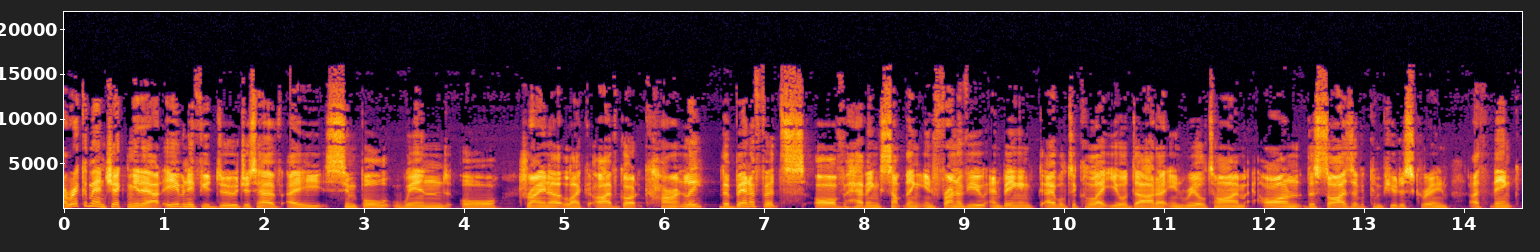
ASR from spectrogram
I recommend checking it out, even if you do just have a simple wind or trainer like I've got currently. The benefits of having something in front of you and being able to collate your data in real time on the size of a computer screen, I think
